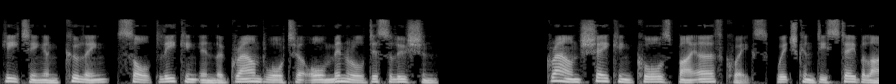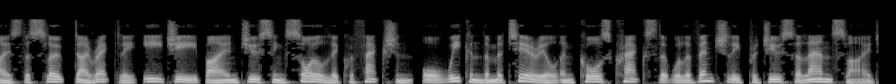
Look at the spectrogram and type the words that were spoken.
heating and cooling, salt leaking in the groundwater or mineral dissolution Ground shaking caused by earthquakes, which can destabilize the slope directly e.g. by inducing soil liquefaction, or weaken the material and cause cracks that will eventually produce a landslide.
